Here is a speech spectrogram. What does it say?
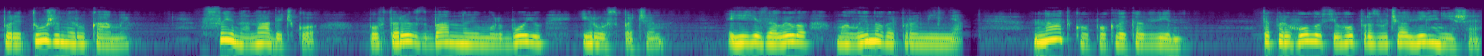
перетужими руками. Сина, надечко, повторив з банною мольбою і розпачем. Її залило малинове проміння. Натко, покликав він. Тепер голос його прозвучав вільніше.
